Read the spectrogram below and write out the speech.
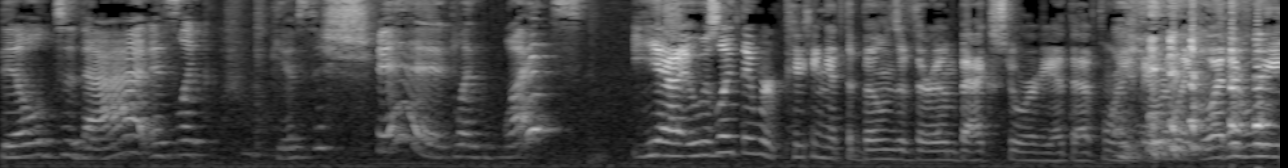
build to that. It's like who gives a shit? Like what? Yeah, it was like they were picking at the bones of their own backstory at that point. They were like, "What have we?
